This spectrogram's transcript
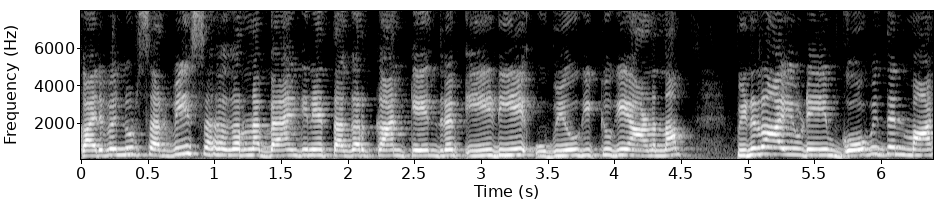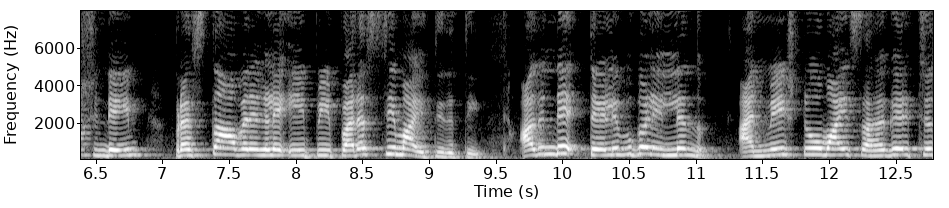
കരുവന്നൂർ സർവീസ് സഹകരണ ബാങ്കിനെ തകർക്കാൻ കേന്ദ്രം ഇ ഡിയെ ഉപയോഗിക്കുകയാണെന്ന പിണറായിയുടെയും ഗോവിന്ദൻ മാഷിന്റെയും പ്രസ്താവനകളെ എ പി പരസ്യമായി തിരുത്തി. അതിന്റെ തെളിവുകളില്ലെന്നും അന്വേഷണവുമായി സഹകരിച്ച്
